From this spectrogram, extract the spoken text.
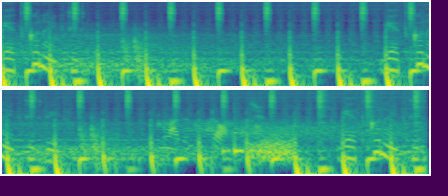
Get connected. Get connected with Mladen Tomic. Get connected.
